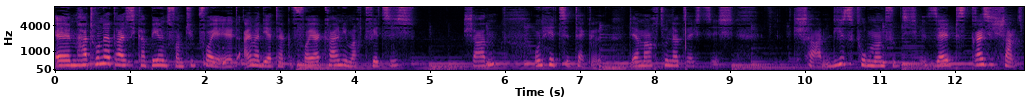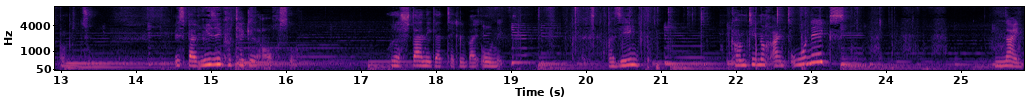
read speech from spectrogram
Ähm, hat 130 KP und ist von Typ Feuer. Er hat einmal die Attacke Feuerkrallen, die macht 40 Schaden. Und Hitze-Tackle, der macht 160 Schaden. Dieses Pokémon fügt sich selbst 30 Schadenspunkte zu. Ist bei Risiko-Tackle auch so. Oder steiniger Tackle bei Onyx. Mal sehen. Kommt hier noch ein Onyx? Nein.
